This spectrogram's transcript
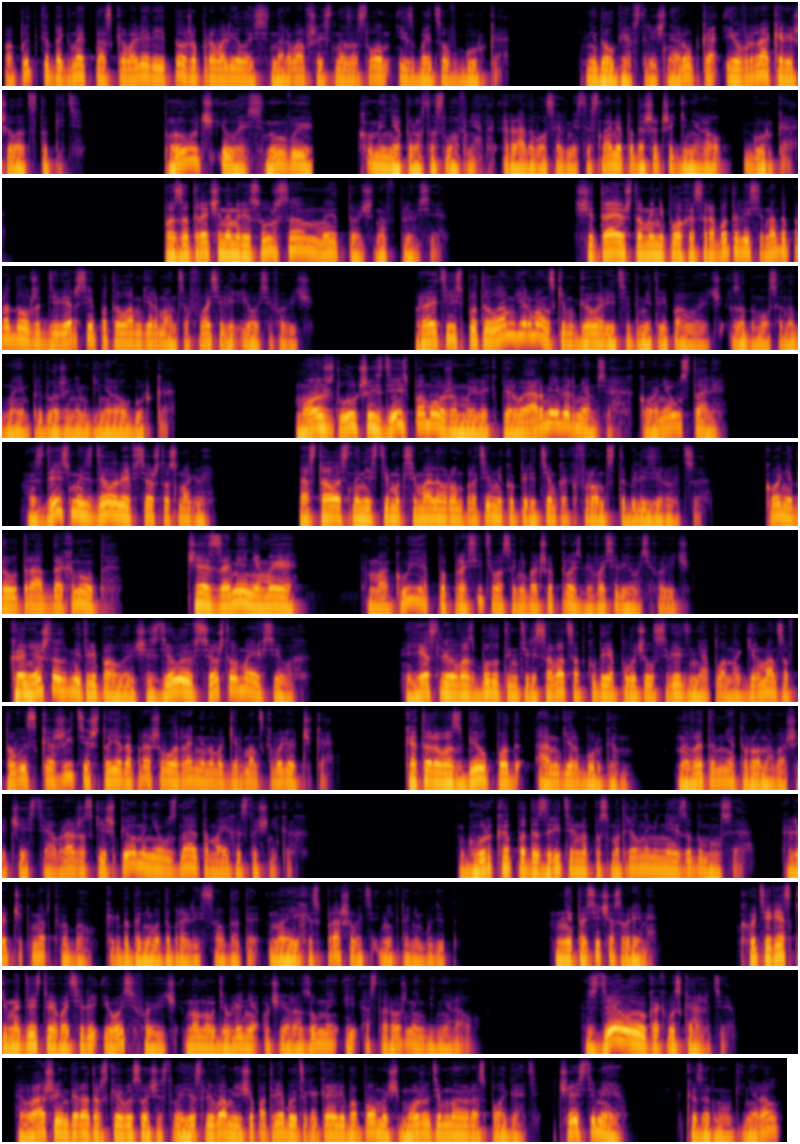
Попытка догнать нас кавалерии тоже провалилась, нарвавшись на заслон из бойцов Гурка. Недолгая встречная рубка, и враг решил отступить. «Получилось, ну вы...» «У меня просто слов нет», — радовался вместе с нами подошедший генерал Гурка. По затраченным ресурсам мы точно в плюсе. Считаю, что мы неплохо сработались, и надо продолжить диверсии по тылам германцев, Василий Иосифович. «Пройтись по тылам германским, говорите, Дмитрий Павлович», — задумался над моим предложением генерал Гурка. «Может, лучше здесь поможем или к первой армии вернемся? Кони устали». Здесь мы сделали все, что смогли. Осталось нанести максимальный урон противнику перед тем, как фронт стабилизируется. Кони до утра отдохнут. Часть заменим и... Могу я попросить вас о небольшой просьбе, Василий Иосифович? Конечно, Дмитрий Павлович, сделаю все, что в моих силах. Если у вас будут интересоваться, откуда я получил сведения о планах германцев, то вы скажите, что я допрашивал раненого германского летчика, которого сбил под Ангербургом. Но в этом нет урона вашей чести, а вражеские шпионы не узнают о моих источниках. Гурка подозрительно посмотрел на меня и задумался. Летчик мертвый был, когда до него добрались солдаты, но их и спрашивать никто не будет. Не то сейчас время. Хоть и резкий на действие Василий Иосифович, но на удивление очень разумный и осторожный генерал. «Сделаю, как вы скажете», «Ваше императорское высочество, если вам еще потребуется какая-либо помощь, можете мною располагать. Честь имею», — козырнул генерал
